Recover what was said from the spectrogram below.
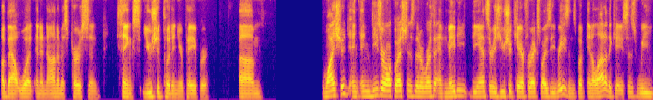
about what an anonymous person thinks you should put in your paper? Um why should and, and these are all questions that are worth it and maybe the answer is you should care for xyz reasons but in a lot of the cases we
